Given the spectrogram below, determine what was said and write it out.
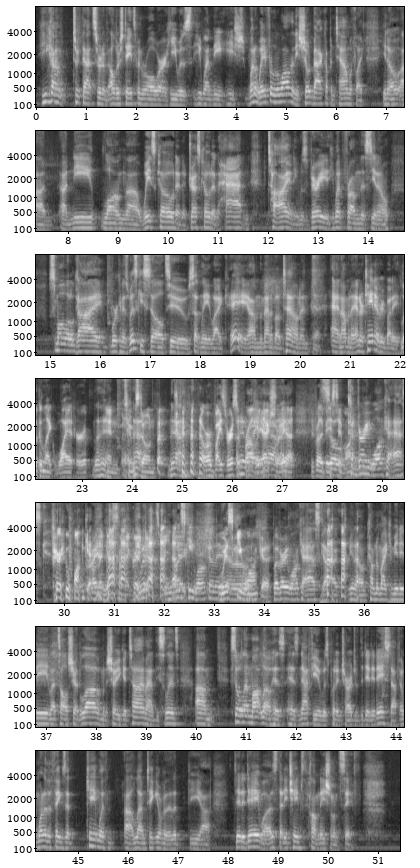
he kind of took that sort of elder statesman role where he was he went and he, he sh- went away for a little while and then he showed back up in town with like you know uh, a knee long uh, waistcoat and a dress coat and a hat and a tie. And he was very he went from this you know small little guy working his whiskey still to suddenly like hey I'm the man about town and Yeah. and I'm gonna entertain everybody looking like Wyatt Earp and Tombstone, yeah or vice versa, Right, probably. yeah, actually, right. yeah, they probably based so him on kind it. of very Wonka esque very Wonka. Right. That's from the Great Gatsby. whiskey Wonka, maybe, Whiskey don't. Wonka. but very Wonka esque. Uh, you know, come to my community. Let's all share the love. I'm going to show you a good time. I have these saloons. Um, so Lem Motlow, his his nephew, was put in charge of the day to day stuff. And one of the things that came with uh, Lem taking over the the day to day was that he changed the combination on the safe.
